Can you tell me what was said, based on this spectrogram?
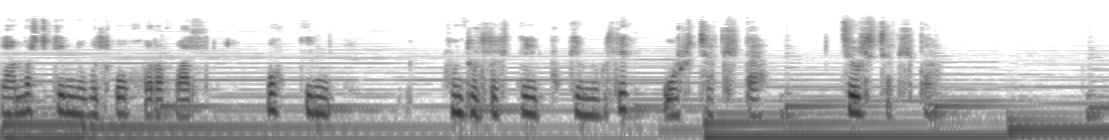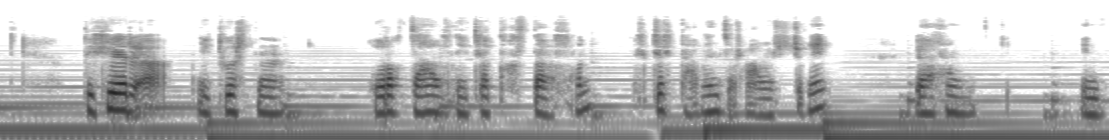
ямар ч гин нүгэлгүй хураг бол бүх гин хүн төрлөختний бүх гин нүглийг үүрэх чадaltaй, цэвэрлэх чадaltaй. Тэгэхээр нэгдүгээрт нь хураг заавал нийтлэх хэрэгтэй болох нь Илчил 5-6 уншиж өгье. Яахан энд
